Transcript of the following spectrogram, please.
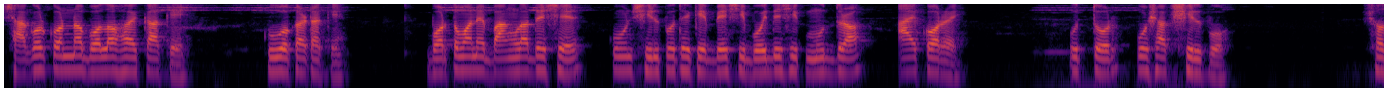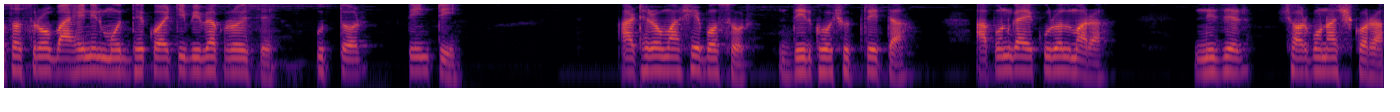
সাগরকন্যা বলা হয় কাকে? কুয়াকাটাকে। বর্তমানে বাংলাদেশে কোন শিল্প থেকে বেশি বৈদেশিক মুদ্রা আয় করে? উত্তর, পোশাক শিল্প। সশস্ত্র বাহিনীর মধ্যে কয়টি বিভাগ রয়েছে? উত্তর, তিনটি। আঠেরো মাসে বছর দীর্ঘসূত্রিতা আপন গায়ে কুড়োল মারা। নিজের সর্বনাশ করা।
